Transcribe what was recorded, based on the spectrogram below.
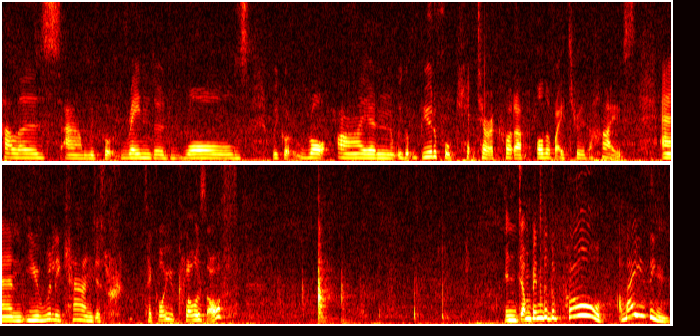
colours, um, we've got rendered walls, we've got wrought iron, we've got beautiful terracotta all the way through the house. And you really can just take all your clothes off and jump into the pool. Amazing.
